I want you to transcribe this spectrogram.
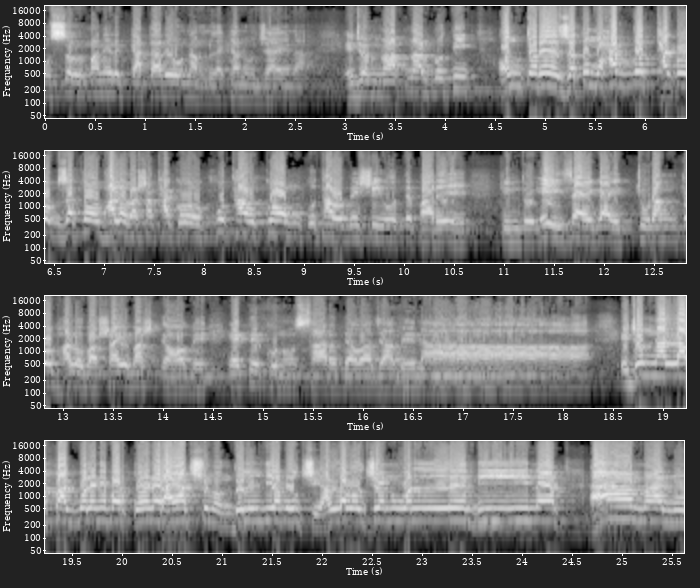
মুসলমানের কাতারেও নাম লেখানো যায় না। এজন্য আপনার প্রতি অন্তরে যত মোহাব্বত থাকুক, যত ভালোবাসা থাকুক, কোথাও কম, কোথাও বেশি হতে পারে। কিন্তু এই জায়গায় চূড়ান্ত ভালোবাসায় বাসতে হবে, এতে কোনো সার দেওয়া যাবে না। এজন্য আল্লাহ পাক বলেন এবার কোরআনের আয়াত শুনুন, দলিল দিয়া বলছি। আল্লাহ বলছেন, ওয়াল্লাযীনা আমানু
